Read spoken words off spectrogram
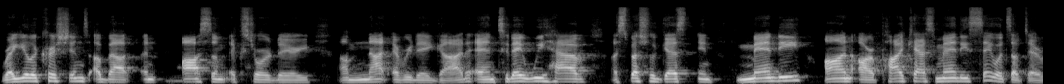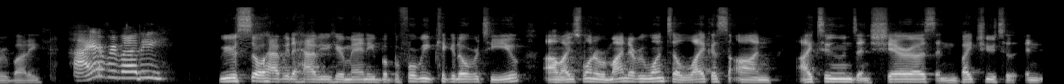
regular Christians about an awesome, extraordinary, um, not everyday God. And today we have a special guest in Mandy on our podcast. Mandy, say what's up to everybody. Hi, everybody. We are so happy to have you here, Mandy. But before we kick it over to you, um, I just want to remind everyone to like us on iTunes and share us and invite you to and,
